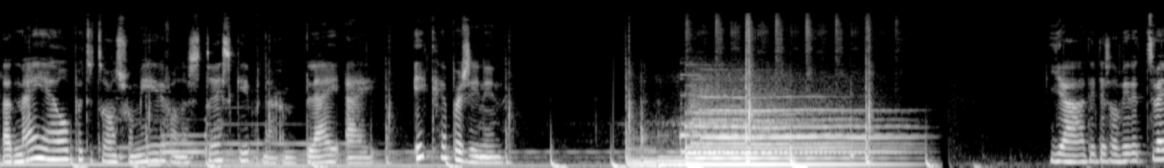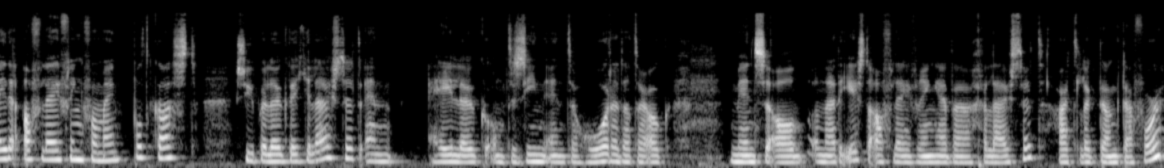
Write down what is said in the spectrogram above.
Laat mij je helpen te transformeren van een stresskip naar een blij ei. Ik heb er zin in. Ja, dit is alweer de tweede aflevering van mijn podcast. Super leuk dat je luistert en heel leuk om te zien en te horen dat er ook mensen al naar de eerste aflevering hebben geluisterd. Hartelijk dank daarvoor.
